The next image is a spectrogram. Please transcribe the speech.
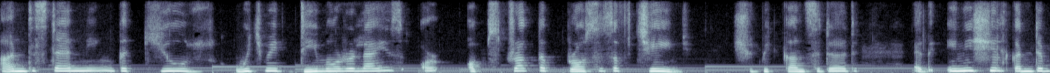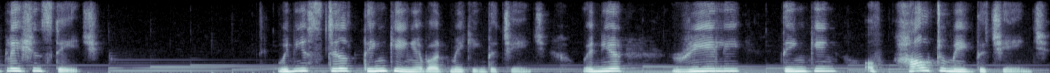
Understanding the cues which may demoralize or obstruct the process of change should be considered at the initial contemplation stage. When you're still thinking about making the change, when you're really thinking of how to make the change.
